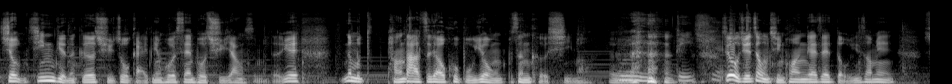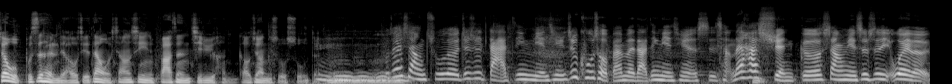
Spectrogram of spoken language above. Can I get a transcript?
就经典的歌曲做改编或 sample 取样什么的，因为那么庞大的资料库不用，不是很可惜吗？对不对？嗯，的确。所以我觉得这种情况应该在抖音上面，虽然我不是很了解。但我相信发生的几率很高，就像你所说的。嗯嗯嗯。我在想，除了就是打进年轻人，就酷手版本打进年轻人市场，但他选歌上面是不是为了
